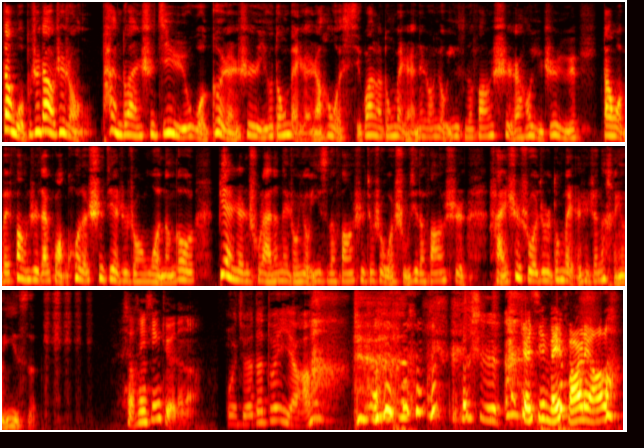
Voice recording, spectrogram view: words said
但我不知道这种判断是基于我个人是一个东北人，然后我习惯了东北人那种有意思的方式，然后以至于当我被放置在广阔的世界之中，我能够辨认出来的那种有意思的方式就是我熟悉的方式，还是说就是东北人是真的很有意思？小星星觉得呢？我觉得对呀，就是 这期没法聊了，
